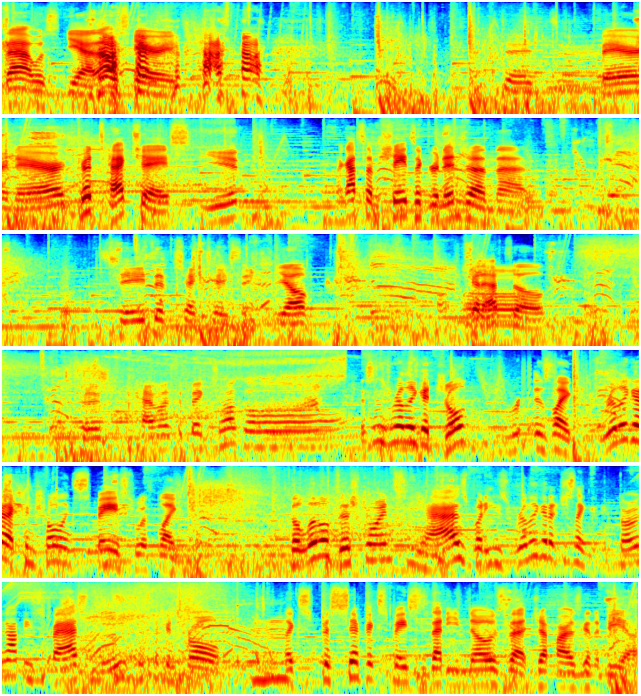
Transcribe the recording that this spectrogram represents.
that was, yeah, that was scary. Fair nair. Good tech chase. yep. I got some shades of Greninja in that. Shades of check chasing. Yep. Good Uh-oh. tilt. Have us a big juggle. This is really good. Jolt is like really good at controlling space with like the little disjoints he has, but he's really good at just like throwing out these fast moves just to control Mm-hmm. like specific spaces that he knows that Jetfire is going to be on.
